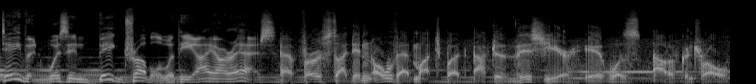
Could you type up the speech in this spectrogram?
David was in big trouble with the IRS. At first, I didn't owe that much, but after this year, it was out of control.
